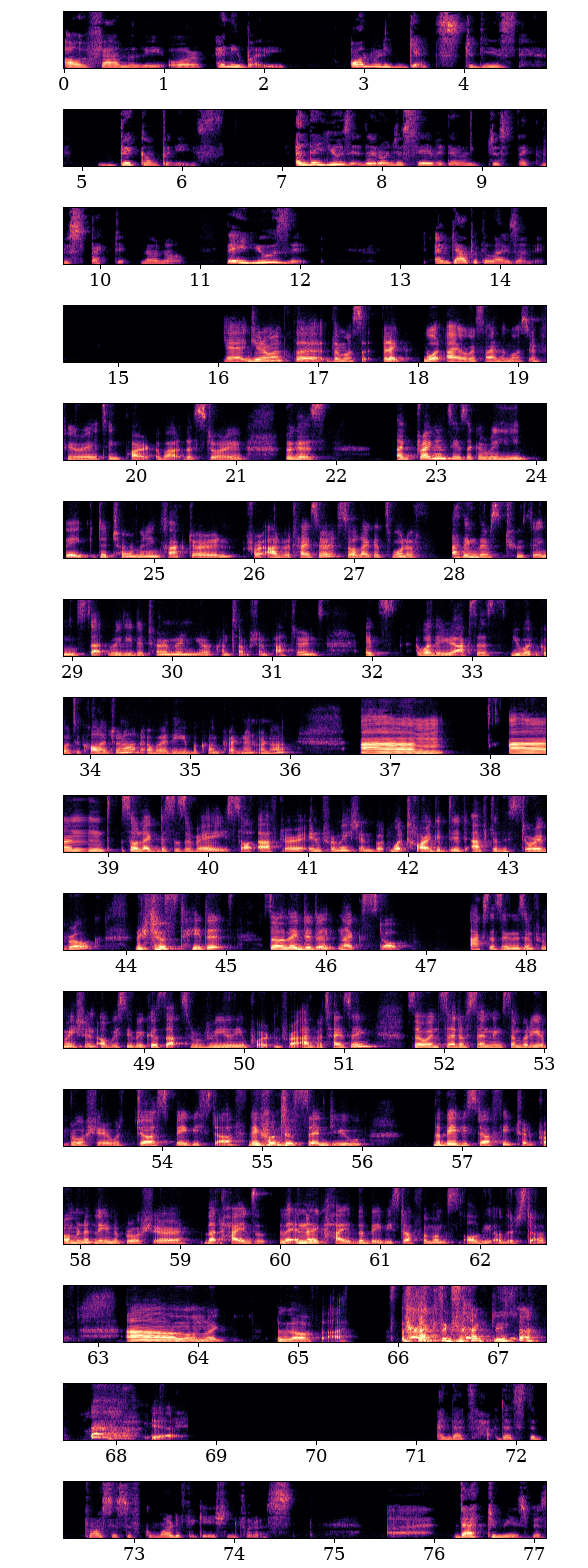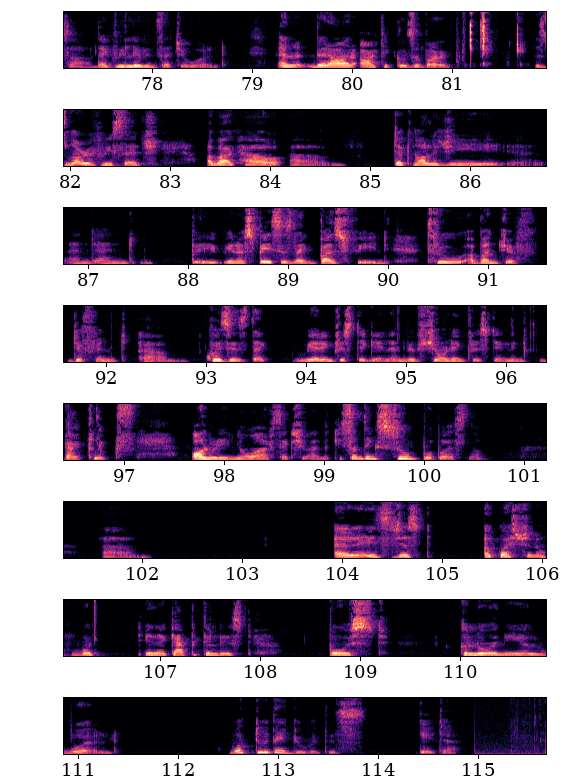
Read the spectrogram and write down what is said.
our family or anybody already gets to these big companies. And they use it. They don't just save it. They don't just like respect it. No no. They use it and capitalize on it. Yeah, do you know what's the the most like what I always find the most infuriating part about this story? Because like pregnancy is like a really big determining factor in, for advertisers. So like it's one of I think there's two things that really determine your consumption patterns. It's whether you access you won't go to college or not, or whether you become pregnant or not. Um, and so like this is a very sought after information. But what Target did after the story broke, they just hid it so they didn't like stop accessing this information, obviously, because that's really important for advertising. So instead of sending somebody a brochure with just baby stuff, they will just send you the baby stuff featured prominently in a brochure that hides and like hide the baby stuff amongst all the other stuff. Um, I'm like, love that. That's exactly yeah. And that's that's the process of commodification for us uh, that to me is bizarre. Like we live in such a world, and there are articles about. There's a lot of research about how um, technology uh, and and you know spaces like BuzzFeed through a bunch of different um, quizzes that we are interested in and we've shown interest in by clicks already know our sexuality. Something super personal. Um, and it's just a question of what in a capitalist post colonial world what do they do with this data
